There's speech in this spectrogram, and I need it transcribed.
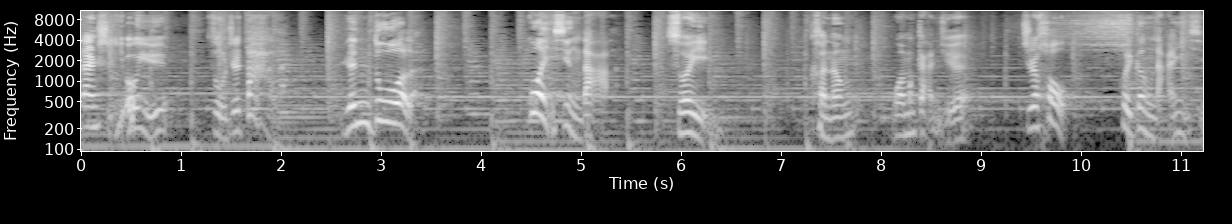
但是由于组织大了，人多了，惯性大了，所以可能我们感觉之后会更难一些。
